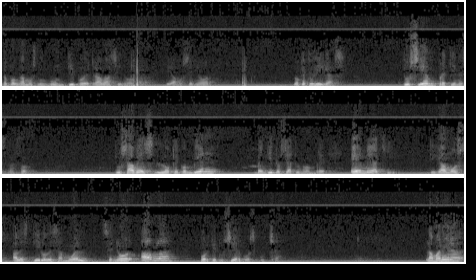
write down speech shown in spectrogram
No pongamos ningún tipo de traba, sino digamos, Señor, lo que tú digas, tú siempre tienes razón. Tú sabes lo que conviene, bendito sea tu nombre. Heme aquí, digamos al estilo de Samuel, Señor, habla porque tu siervo escucha. La manera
